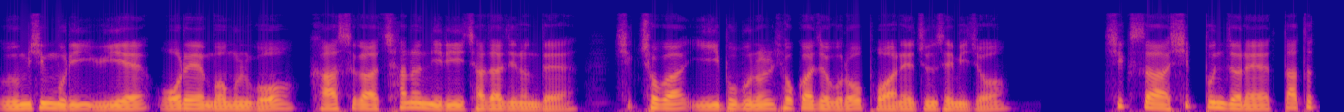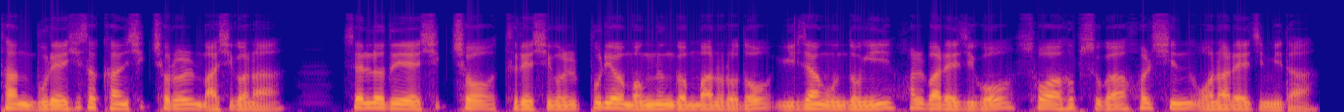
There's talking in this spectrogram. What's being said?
음식물이 위에 오래 머물고 가스가 차는 일이 잦아지는데 식초가 이 부분을 효과적으로 보완해 준 셈이죠. 식사 10분 전에 따뜻한 물에 희석한 식초를 마시거나 샐러드에 식초 드레싱을 뿌려 먹는 것만으로도 위장 운동이 활발해지고 소화 흡수가 훨씬 원활해집니다.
